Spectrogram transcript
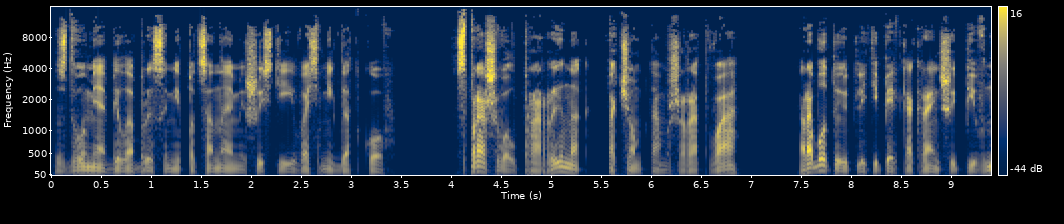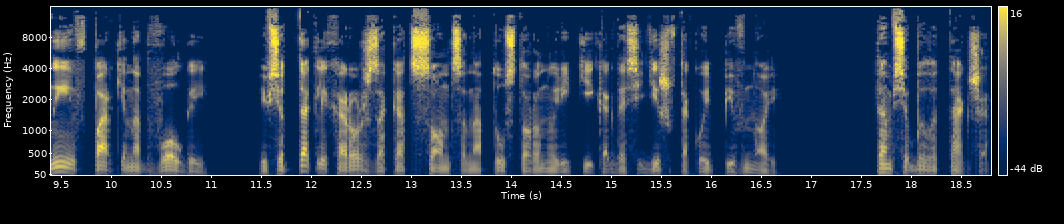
с двумя белобрысыми пацанами шести и восьми годков. Спрашивал про рынок, почем там жратва, работают ли теперь, как раньше, пивные в парке над Волгой, и все так ли хорош закат солнца на ту сторону реки, когда сидишь в такой пивной. Там все было так же.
